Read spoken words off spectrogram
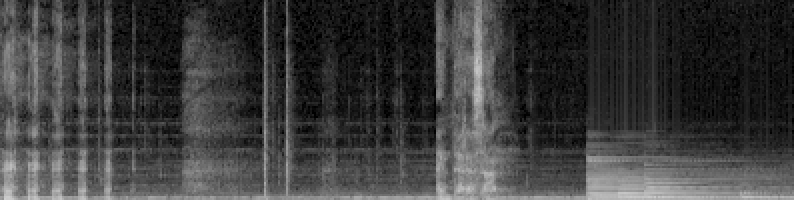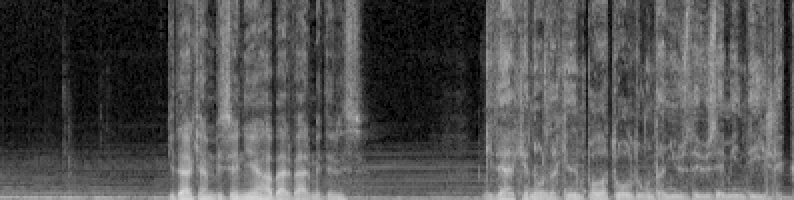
Enteresan. Giderken bize niye haber vermediniz? Giderken oradakinin Polat olduğundan yüzde yüz emin değildik.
